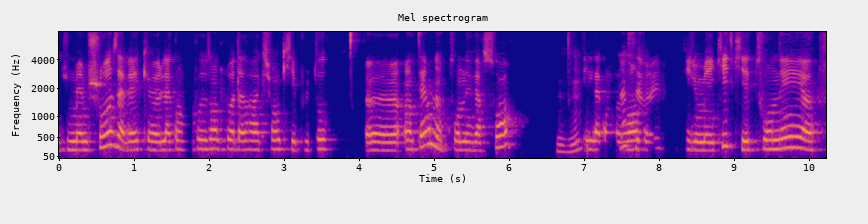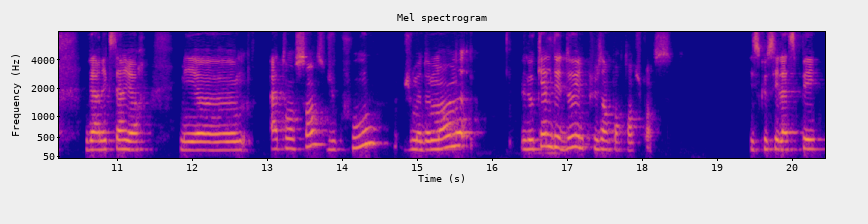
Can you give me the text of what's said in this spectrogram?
d'une même chose, avec la composante loi d'attraction qui est plutôt interne, tournée vers soi, mhm. et la ah, composante You Make It qui est tourné euh, vers l'extérieur. Mais euh, à ton sens, du coup, je me demande lequel des deux est le plus important, tu penses? Est-ce que c'est l'aspect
